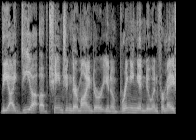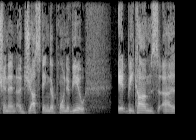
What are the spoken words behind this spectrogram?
the idea of changing their mind or you know bringing in new information and adjusting their point of view it becomes uh,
